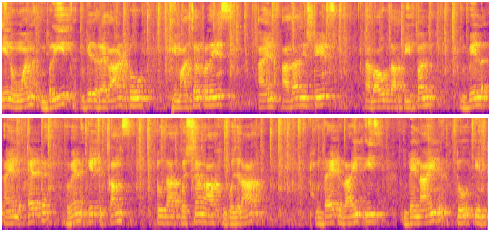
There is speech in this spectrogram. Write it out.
in one breath with regard to Himachal Pradesh and other states about the people will and yet when it comes to the question of Gujarat that right is denied to it.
